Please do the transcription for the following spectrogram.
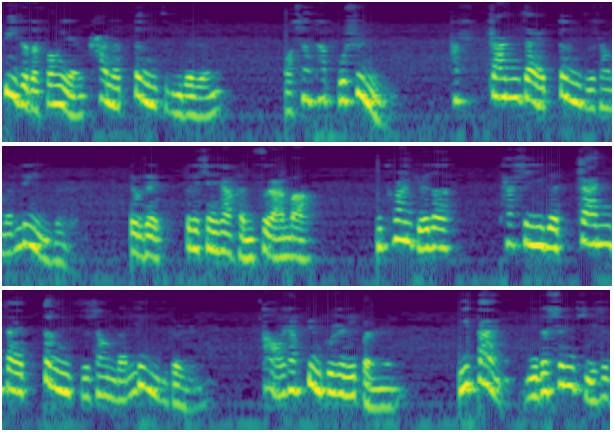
闭着的双眼看着凳子里的人，好像他不是你，他是粘在凳子上的另一个人，对不对？这个现象很自然吧？你突然觉得。他是一个粘在凳子上的另一个人，他好像并不是你本人。一旦你的身体是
